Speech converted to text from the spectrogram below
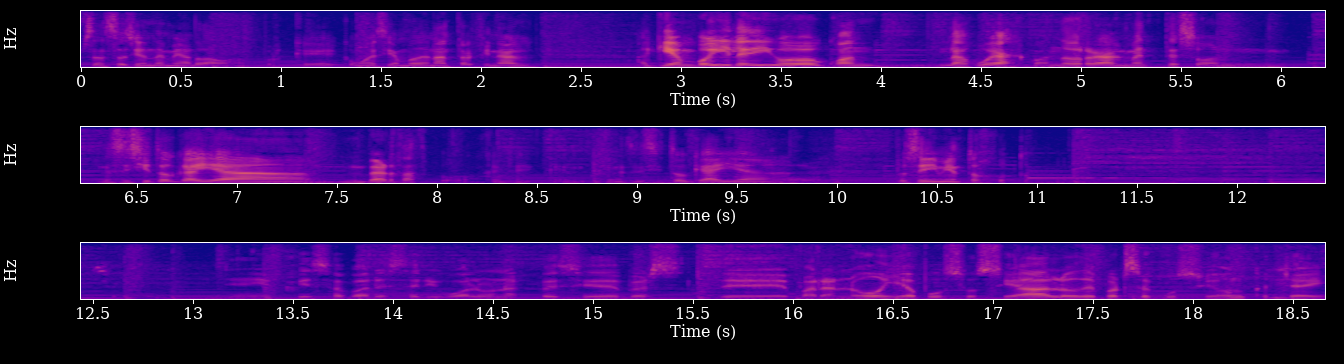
sensación de mierda, weón. Porque como decíamos delante, al final, ¿a quién voy y le digo cuando, las weas cuando realmente son... Necesito que haya verdad, po, ¿cachai? Que- que necesito que haya procedimientos justos. Empieza a aparecer igual una especie de, paranoia pues, social o de persecución, ¿cachai?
